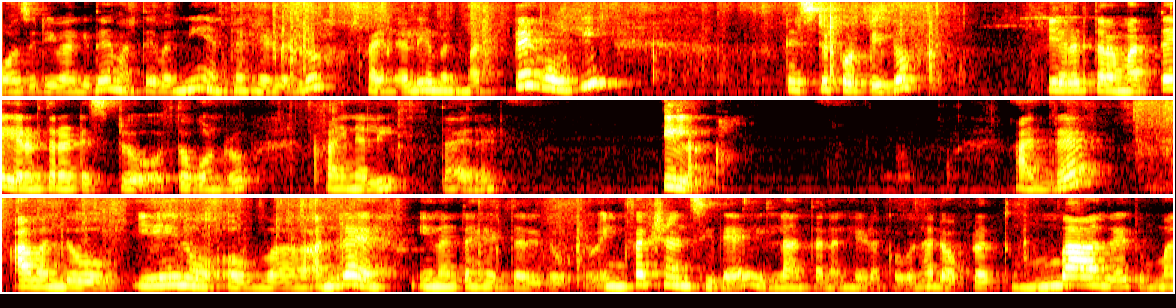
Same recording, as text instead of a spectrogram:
ಪಾಸಿಟಿವ್ ಆಗಿದೆ. ಮತ್ತೆ ಬನ್ನಿ ಅಂತ ಹೇಳಿದ್ರು. ಫೈನಲಿ ಮತ್ತೆ ಹೋಗಿ ಟೆಸ್ಟ್ ಕೊಟ್ಟಿದ್ದು. ಎರಡು ಥರ ಮತ್ತೆ ಎರಡು ಥರ ಟೆಸ್ಟ್ ತೊಗೊಂಡ್ರು. ಫೈನಲಿ ಥೈರಾಯ್ಡ್ ಇಲ್ಲ. ಅಂದರೆ, ಆ ಒಂದು ಏನು ಅಂದರೆ ಏನಂತ ಹೇಳ್ತಾರೆ ಇದು ಇನ್ಫೆಕ್ಷನ್ಸ್ ಇದೆ, ಇಲ್ಲ ಅಂತ ನಾನು ಹೇಳೋಕ್ಕೋಗಲ್ಲ. ಡಾಕ್ಟರ್ ತುಂಬ ಅಂದರೆ ತುಂಬಾ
